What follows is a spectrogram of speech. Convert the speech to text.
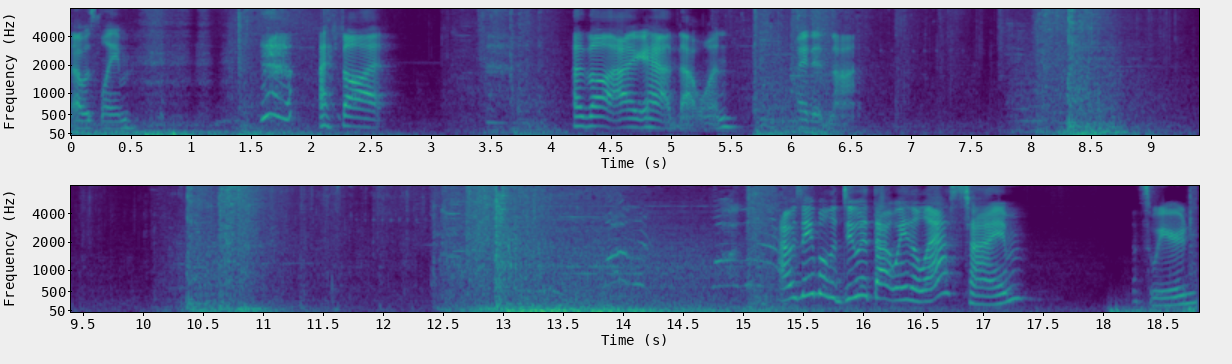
That was lame. I thought. I thought I had that one. I did not. Was able to do it that way the last time. That's weird.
